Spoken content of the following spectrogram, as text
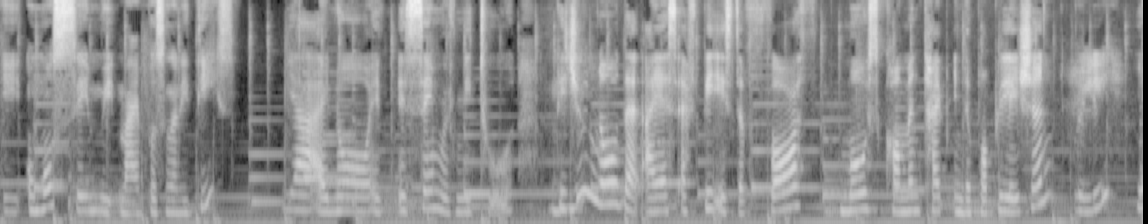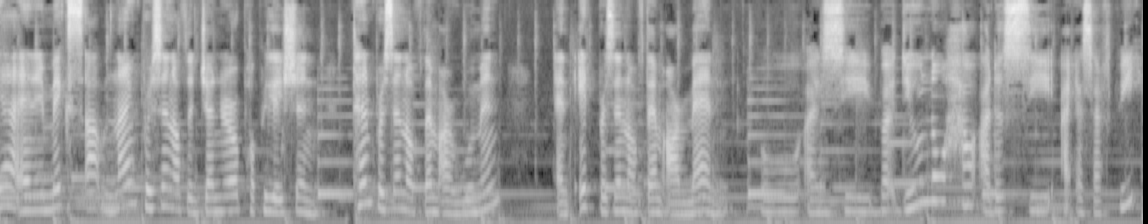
it almost same with my personalities. Yeah, I know. It, it's same with me too. Mm-hmm. Did you know that ISFP is the fourth most common type in the population? Really? Yeah, and it makes up 9% of the general population. 10% of them are women, and 8% of them are men. Oh, I see. But do you know how others see ISFP?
